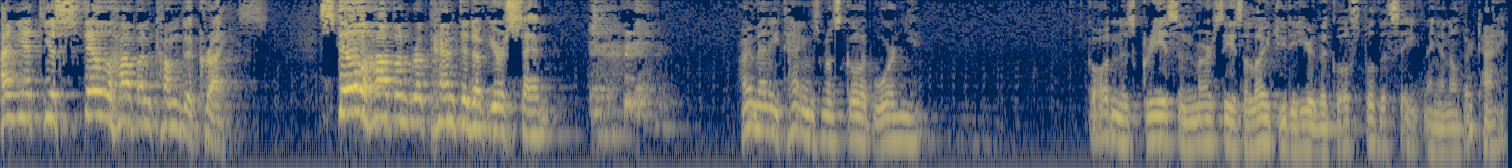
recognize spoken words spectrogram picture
and yet you still haven't come to Christ. Still haven't repented of your sin. How many times must God warn you? God in His grace and mercy has allowed you to hear the gospel this evening another time.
